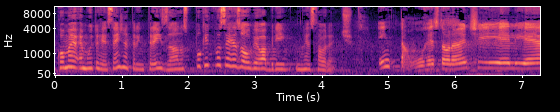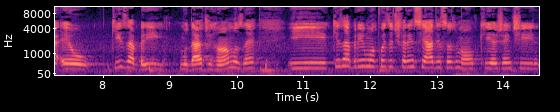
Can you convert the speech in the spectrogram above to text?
como é, é, muito recente, né, tem três anos, por que, que você resolveu abrir um restaurante? Então, o restaurante, ele é, eu quis abrir, mudar de ramos, né, e quis abrir uma coisa diferenciada em São Dumont, que a gente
